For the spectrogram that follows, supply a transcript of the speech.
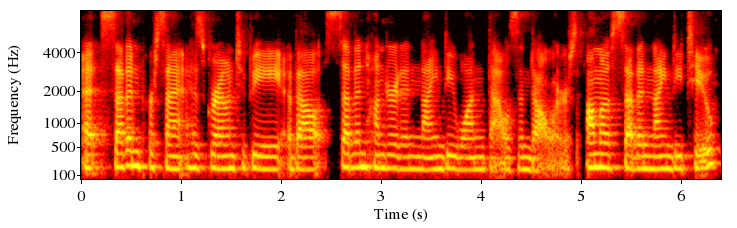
at 7% has grown to be about $791,000, almost 792.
